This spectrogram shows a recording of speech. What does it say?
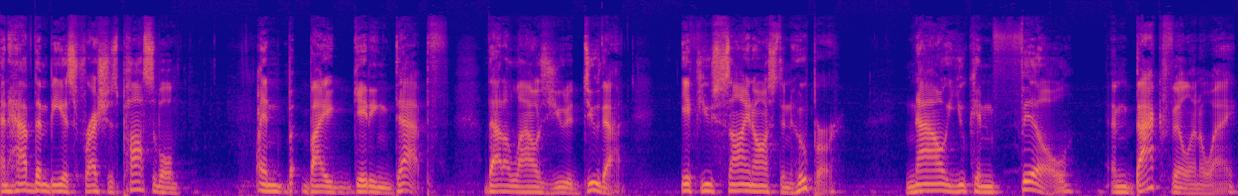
and have them be as fresh as possible. And by getting depth, that allows you to do that. If you sign Austin Hooper, now you can fill and backfill in a way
